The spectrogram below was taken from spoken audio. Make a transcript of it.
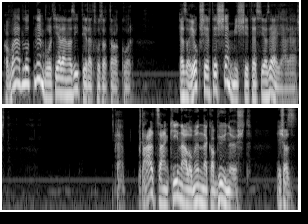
A vádlott nem volt jelen az ítélethozatalkor. Ez a jogsértés semmissé teszi az eljárást. Tálcán kínálom önnek a bűnöst, és az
